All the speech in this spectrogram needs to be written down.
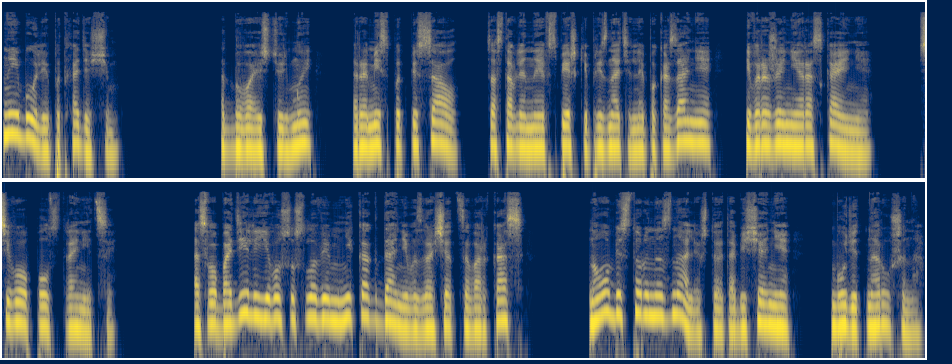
наиболее подходящим. Отбывая из тюрьмы, Рамис подписал составленные в спешке признательные показания и выражение раскаяния, всего полстраницы. Освободили его с условием никогда не возвращаться в Аркас, но обе стороны знали, что это обещание будет нарушено.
